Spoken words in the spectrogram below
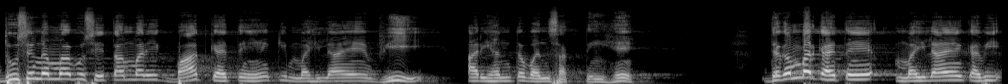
दूसरे नंबर वो सीतांबर एक बात कहते हैं कि महिलाएँ भी अरिहंत बन सकती हैं। दिगंबर कहते हैं, महिलाएँ कभी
